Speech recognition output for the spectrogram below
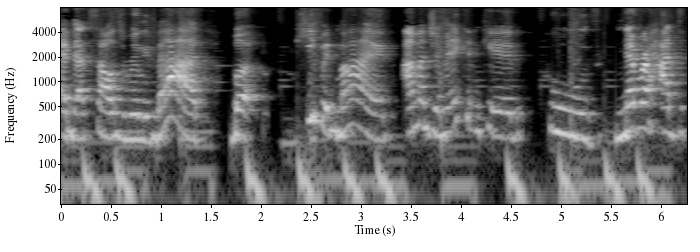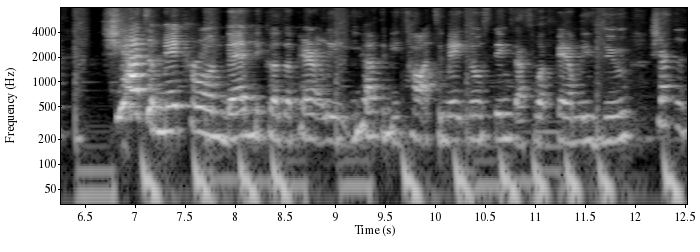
and that sounds really bad, but keep in mind, I'm a Jamaican kid who's never had to she had to make her own bed because apparently you have to be taught to make those things. That's what families do. She had to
